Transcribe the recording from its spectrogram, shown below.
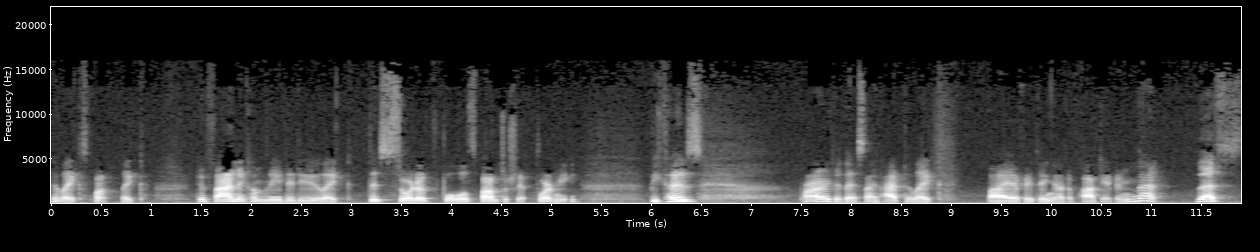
to like spon- like to find a company to do like this sort of full sponsorship for me because prior to this I've had to like buy everything out of pocket, and that that's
